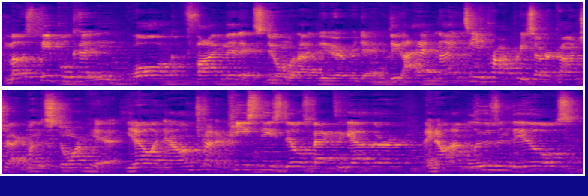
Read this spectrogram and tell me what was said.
most people couldn't walk five minutes doing what I do every day. Dude, I had 19 properties under contract when the storm hit. You know, and now I'm trying to piece these deals back together. I know I'm losing deals.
